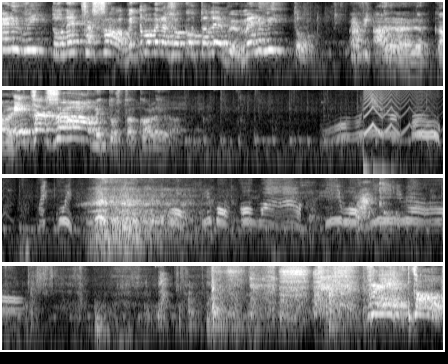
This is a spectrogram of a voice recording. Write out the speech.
Anna, mene vittuun, et sä saa. Vittu mä vedän sua kohta levyyn. Mene vittuun. Mene vittuun. Anna nyt kalja. Et sä saa vittu sitä kaljaa. Vittu!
